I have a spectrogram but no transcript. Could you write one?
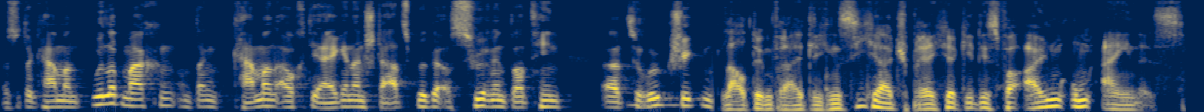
Also da kann man Urlaub machen und dann kann man auch die eigenen Staatsbürger aus Syrien dorthin äh, zurückschicken. Laut dem freiheitlichen Sicherheitssprecher geht es vor allem um eines.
